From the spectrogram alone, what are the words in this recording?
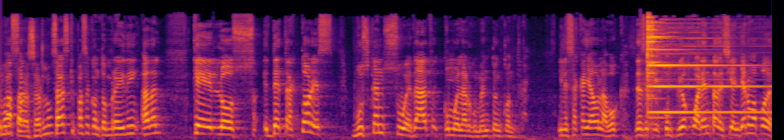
ofensiva para hacerlo. ¿Sabes qué pasa con Tom Brady, Adal? Que los detractores buscan su edad como el argumento en contra. Y les ha callado la boca. Desde que cumplió 40 decían, ya no va a poder.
